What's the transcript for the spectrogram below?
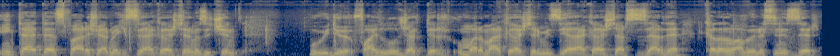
İnternetten sipariş vermek isteyen arkadaşlarımız için bu video faydalı olacaktır. Umarım arkadaşlarım izleyen arkadaşlar sizler de kanalıma abonesinizdir.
